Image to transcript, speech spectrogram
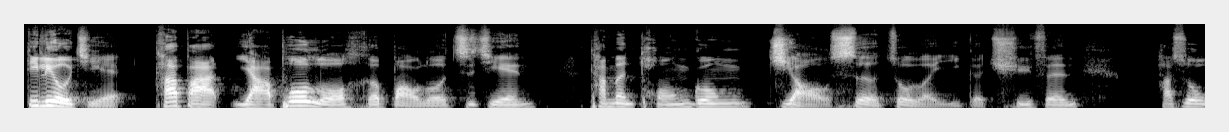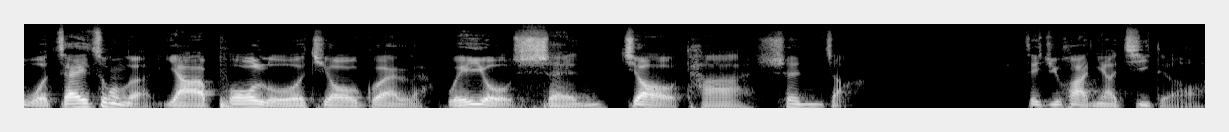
第六节，他把亚波罗和保罗之间他们同工角色做了一个区分。他说：“我栽种了，亚波罗浇灌了，唯有神叫他生长。”这句话你要记得哦。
